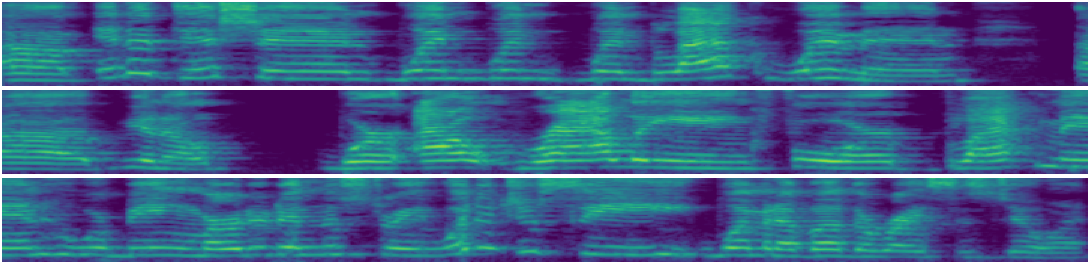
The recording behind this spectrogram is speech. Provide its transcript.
Um, in addition, when when when black women, uh, you know, were out rallying for black men who were being murdered in the street, what did you see women of other races doing?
